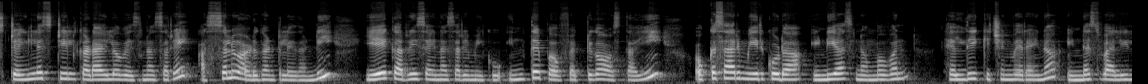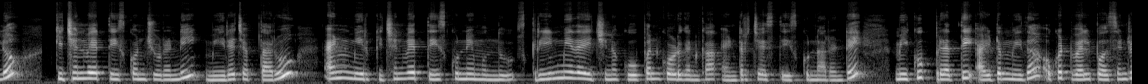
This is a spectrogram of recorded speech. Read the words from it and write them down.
స్టెయిన్లెస్ స్టీల్ కడాయిలో వేసినా సరే అస్సలు అడుగంటలేదండి. ఏ కర్రీస్ అయినా సరే మీకు ఇంతే పర్ఫెక్ట్గా వస్తాయి. ఒక్కసారి మీరు కూడా India's number one healthy kitchenware అయిన ఇండస్ వ్యాలీలో కిచెన్ వేర్ తీసుకొని చూడండి మీరే చెప్తారు. అండ్ మీరు కిచెన్ వేర్ తీసుకునే ముందు స్క్రీన్ మీద ఇచ్చిన కూపన్ కోడ్ కనుక ఎంటర్ చేసి తీసుకున్నారంటే మీకు ప్రతి ఐటెం మీద ఒక ట్వెల్వ్ పర్సెంట్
